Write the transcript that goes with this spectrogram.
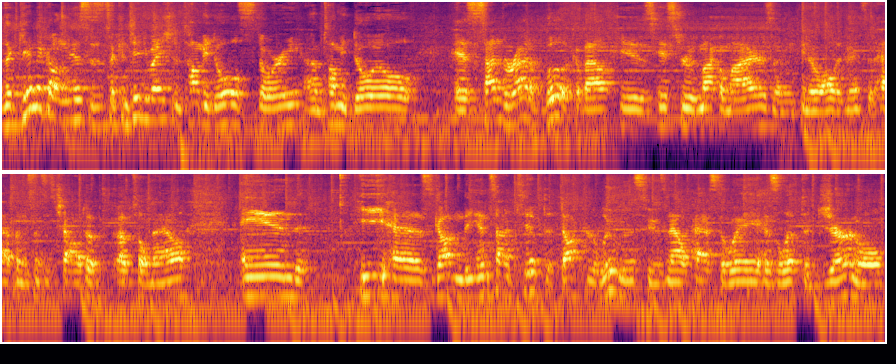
The gimmick on this is it's a continuation of Tommy Doyle's story. Um, Tommy Doyle has decided to write a book about his history with Michael Myers and you know all the events that happened since his childhood up till now. And he has gotten the inside tip that Dr. Loomis, who's now passed away, has left a journal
